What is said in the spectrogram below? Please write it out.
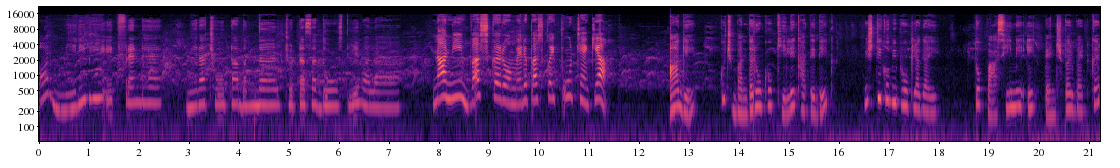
और मेरी भी एक फ्रेंड है। मेरा छोटा बंदर छोटा सा दोस्त ये वाला। नानी बस करो मेरे पास कोई पूछ है क्या? आगे कुछ बंदरों को केले खाते देख मिष्टी को भी भूख लगाई। तो पास ही में एक बेंच पर बैठकर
